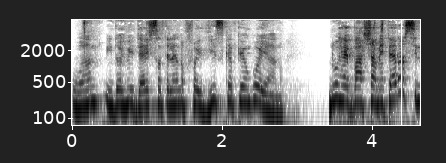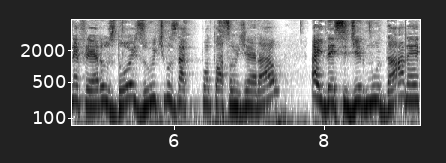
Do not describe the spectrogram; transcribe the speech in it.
O ano, em 2010, Santa Helena foi vice-campeão goiano. No rebaixamento era assim, né, Frei? Eram os dois últimos da pontuação geral. Aí decidiram mudar, né?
